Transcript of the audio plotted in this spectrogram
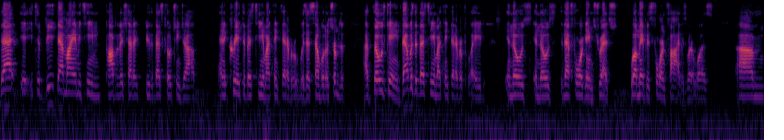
That it, to beat that Miami team, Popovich had to do the best coaching job and create the best team I think that ever was assembled in terms of, of those games. That was the best team I think that ever played in those in those in that four game stretch. Well, maybe it's four and five is what it was. Um,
